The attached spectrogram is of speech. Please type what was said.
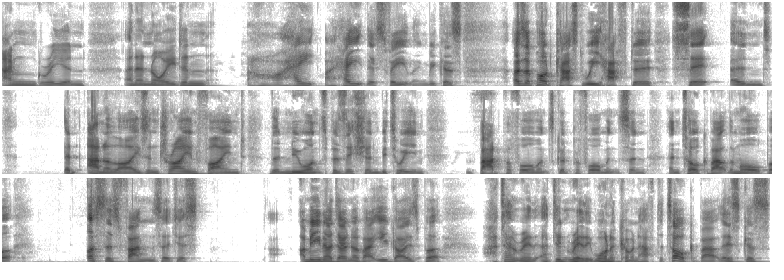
angry and and annoyed. And oh, I hate I hate this feeling because as a podcast we have to sit and and analyze and try and find the nuanced position between bad performance good performance and and talk about them all. But us as fans are just I mean, I don't know about you guys, but I don't really, I didn't really want to come and have to talk about this because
